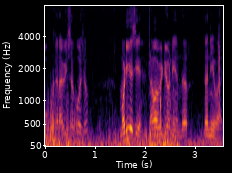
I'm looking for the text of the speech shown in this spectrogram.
બુક કરાવી શકો છો. મળીએ છીએ નવા વિડીયોની અંદર. 等一会儿。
